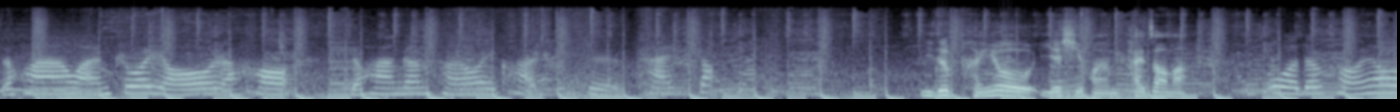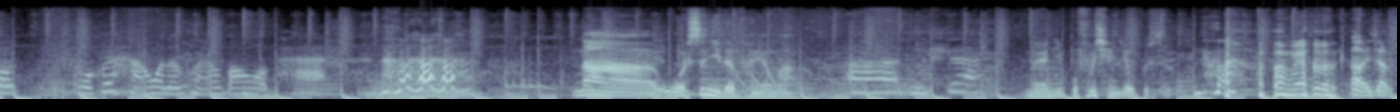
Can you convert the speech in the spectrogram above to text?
喜欢玩桌游，然后喜欢跟朋友一块儿出去拍照。你的朋友也喜欢拍照吗？我的朋友，我会喊我的朋友帮我拍。那我是你的朋友吗？啊，你是啊？没有，你不付钱就不是。没 有没有，开玩笑的。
